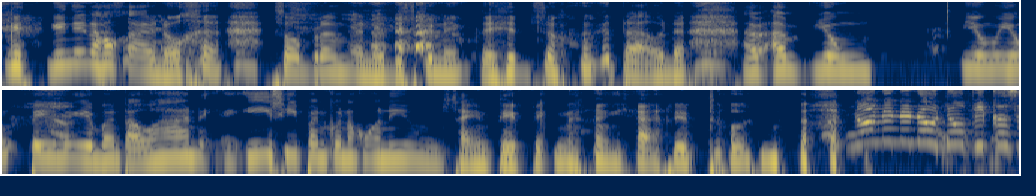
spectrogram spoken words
G- ganyan ako ka ano, ka, sobrang ano, disconnected sa mga tao na um, um, yung yung yung pain ng ibang tao, ha, iisipan ko na kung ano yung scientific na nangyari doon. No, no, no, no, no, because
